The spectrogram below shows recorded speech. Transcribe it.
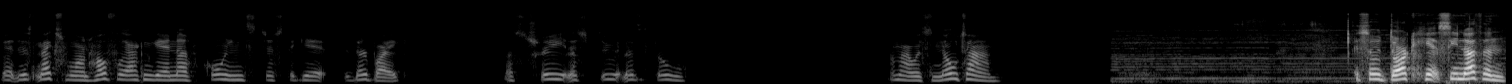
But this next one, hopefully I can get enough coins just to get the dirt bike. Let's treat, let's do it, let's go. I'm not wasting no time. It's so dark, I can't see nothing.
